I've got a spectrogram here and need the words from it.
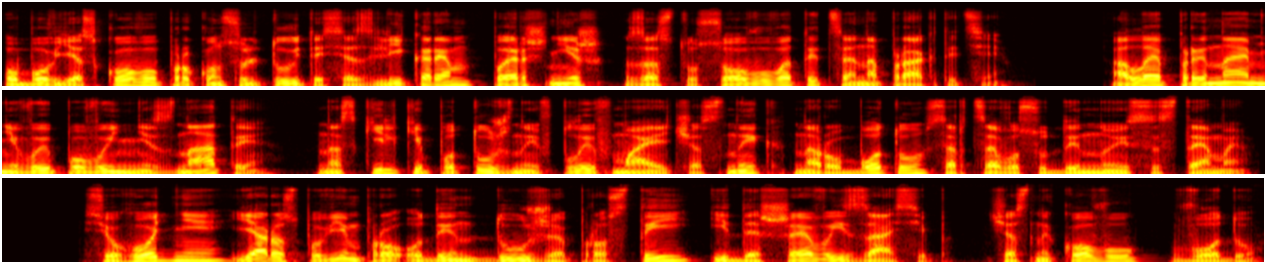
Обов'язково проконсультуйтеся з лікарем, перш ніж застосовувати це на практиці. Але принаймні ви повинні знати, наскільки потужний вплив має часник на роботу серцево-судинної системи. Сьогодні я розповім про один дуже простий і дешевий засіб часникову воду.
